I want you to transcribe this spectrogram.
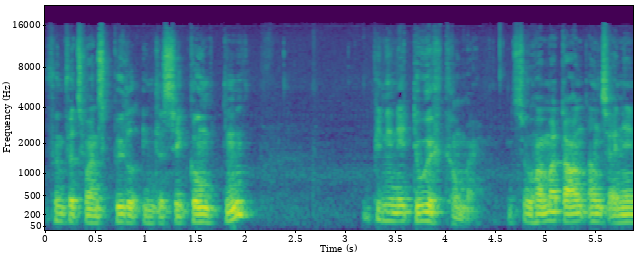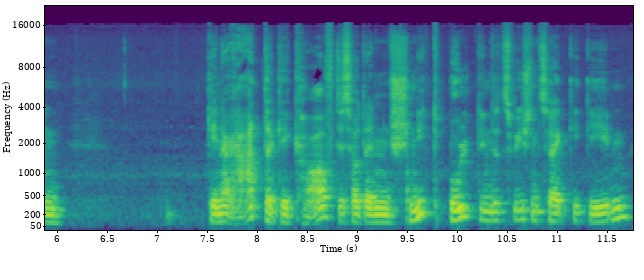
25 Büdel in der Sekunde, bin ich nicht durchgekommen. so haben wir dann uns einen Generator gekauft, es hat einen Schnittpult in der Zwischenzeit gegeben,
